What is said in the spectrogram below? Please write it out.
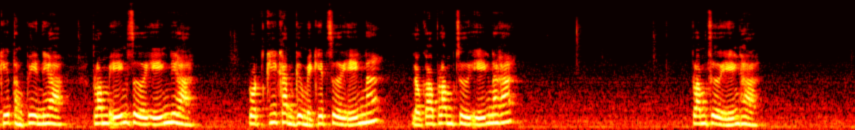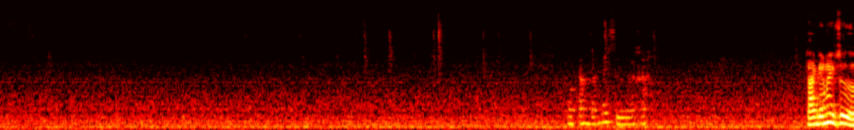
เกตทางเพนนี่ค่ะพลัมเองเสยเองนี่ค่ะรถขี้คันคือเมเกตเสยเองนะแล้วก็พลัมซื้อเองนะคะปลำเสือเองค่ะ เราตั้งจะไม่ซื้อนะคะ ทางยังไงเสือ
